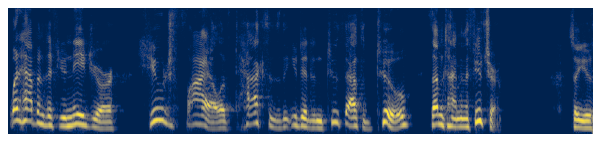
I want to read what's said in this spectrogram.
What happens if you need your huge file of taxes that you did in 2002 sometime in the future? So you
